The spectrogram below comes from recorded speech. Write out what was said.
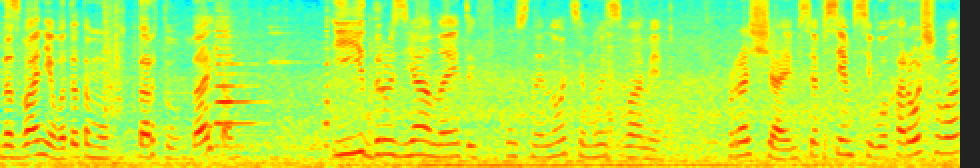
название вот этому торту. Да, Айхан? И, друзья, на этой вкусной ноте мы с вами прощаемся. Всем всего хорошего.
